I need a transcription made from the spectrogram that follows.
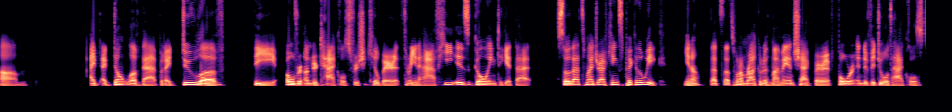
Um, I, I don't love that, but I do love the over under tackles for Shaquille Barrett three and a half. He is going to get that. So that's my DraftKings pick of the week. You know, that's that's what I'm rocking with my man Shaq Barrett. Four individual tackles.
